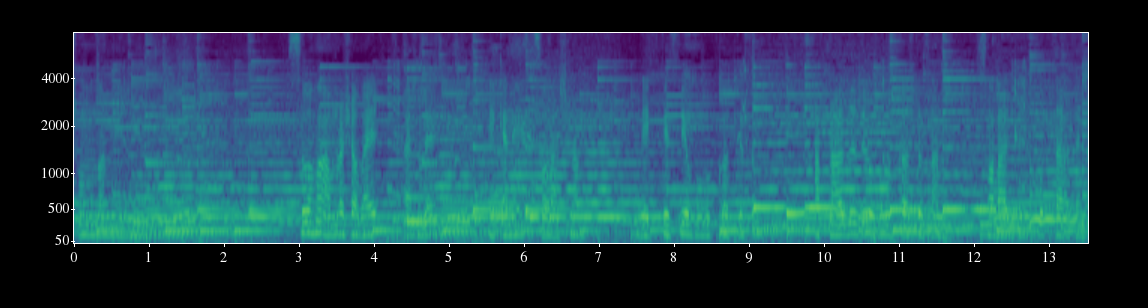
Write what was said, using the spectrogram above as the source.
সুন্দর নীলগিরি সো আমরা সবাই আসলে এখানে চলে আসলাম। দেখতেছি, উপভোগ করতেছি। আপনারা যদি উপভোগ করতে চান, চলে আসবেন খুব তাড়াতাড়ি।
